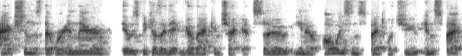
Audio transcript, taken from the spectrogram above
actions that were in there, it was because I didn't go back and check it. So, you know, always inspect what you inspect,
